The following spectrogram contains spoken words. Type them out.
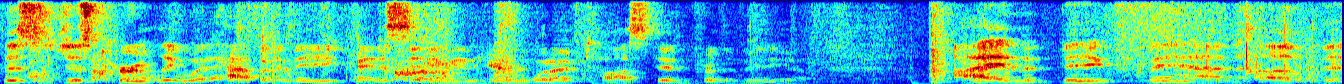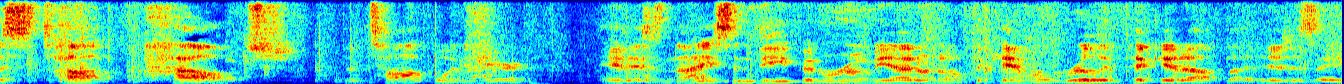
This is just currently what happened to be kind of sitting in here and what I've tossed in for the video. I am a big fan of this top pouch, the top one here. It is nice and deep and roomy. I don't know if the camera will really pick it up, but it is a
